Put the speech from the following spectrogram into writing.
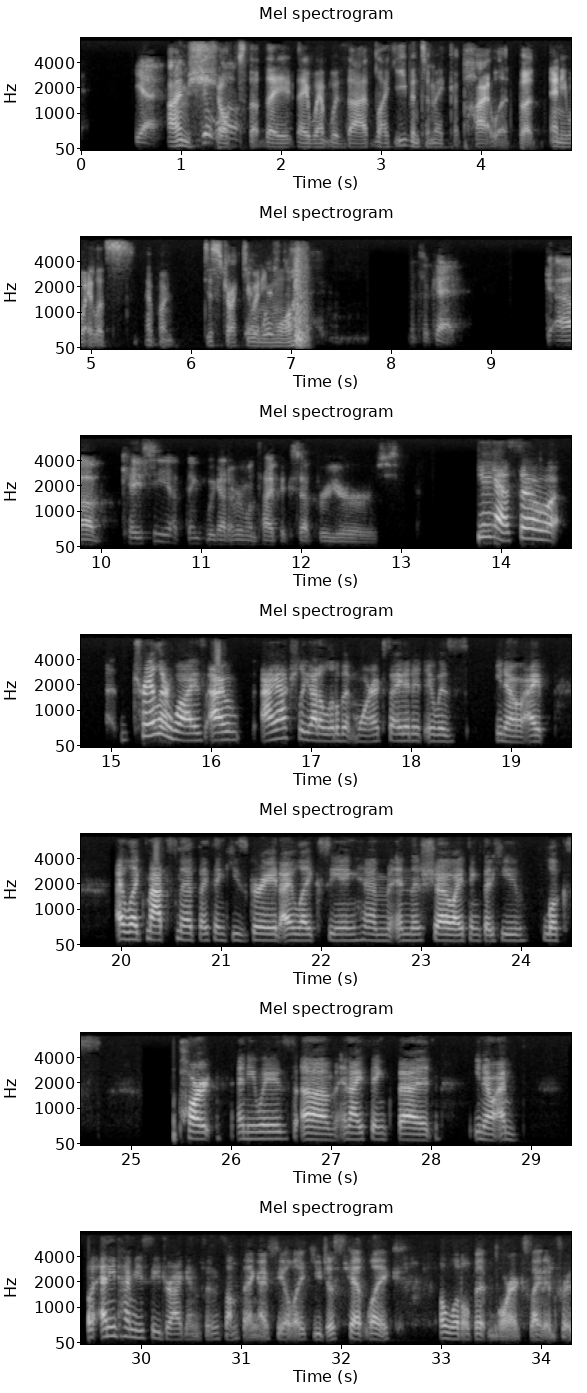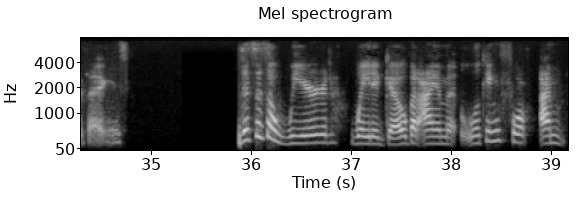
Yeah. I'm Yeah, well- shocked that they they went with that, like even to make a pilot. But anyway, let's I won't distract you Yeah, where's anymore. the- That's okay. Uh, Casey, I think we got everyone hype except for yours. Yeah, so trailer wise, I I actually got a little bit more excited. It, it was, you know, I I like Matt Smith. I think he's great. I like seeing him in this show. I think that he looks the part anyways. Um and I think that, you know, I'm anytime you see dragons in something, I feel like you just get like a little bit more excited for things. This is a weird way to go, but I am looking for I'm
